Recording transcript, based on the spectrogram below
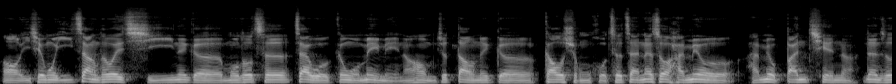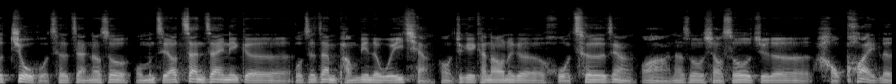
哦。以前我姨丈都会骑那个摩托车载我跟我妹妹，然后我们就到那个高雄火车站。那时候还没有还没有搬迁呢，那时候旧火车站。那时候我们只要站在那个火车站旁边的围墙哦，就可以看到那个火车这样哇。那时候小时候觉得好快乐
